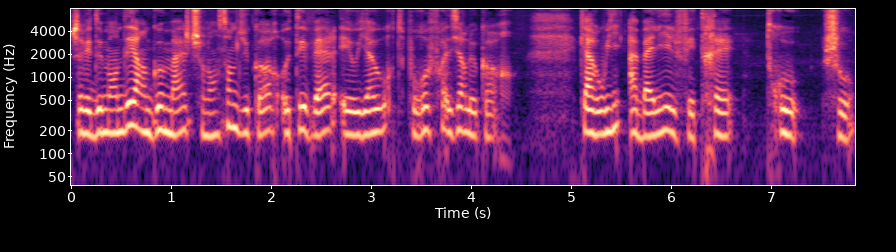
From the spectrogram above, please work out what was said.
J'avais demandé un gommage sur l'ensemble du corps au thé vert et au yaourt pour refroidir le corps. Car oui, à Bali, il fait très, trop chaud.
